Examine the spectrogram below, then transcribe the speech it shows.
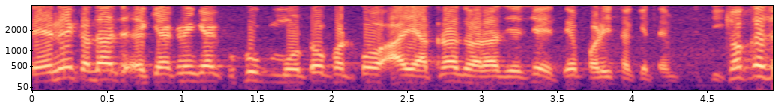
તેને કદાચ ક્યાંક ને ક્યાંક ખૂબ મોટો ફટકો આ યાત્રા દ્વારા જે છે તે પડી શકે તેમ. ચોક્કસ.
